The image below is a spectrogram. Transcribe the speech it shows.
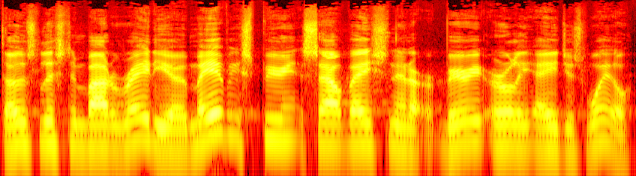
those listening by the radio, may have experienced salvation at a very early age as well.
